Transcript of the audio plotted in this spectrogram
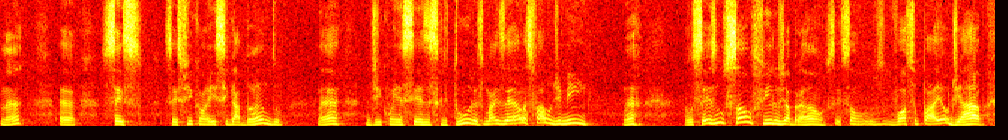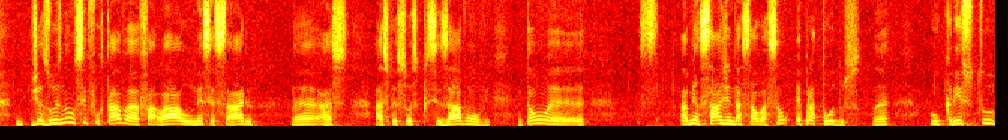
né? É, vocês é, ficam aí se gabando, né, de conhecer as escrituras, mas elas falam de mim, né? Vocês não são filhos de Abraão, vocês são, o vosso pai é o diabo. Jesus não se furtava a falar o necessário, né, às pessoas precisavam ouvir. Então, é, a mensagem da salvação é para todos. Né? O Cristo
